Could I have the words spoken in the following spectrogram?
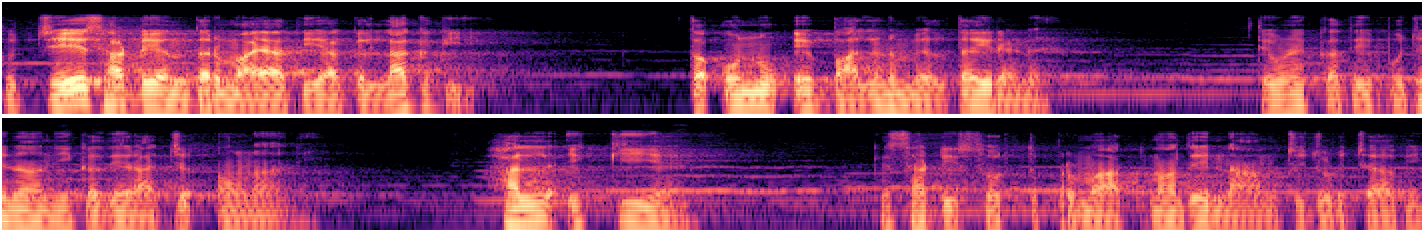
ਸੋ ਜੇ ਸਾਡੇ ਅੰਦਰ ਮਾਇਆ ਦੀ ਅੱਗ ਲੱਗ ਗਈ ਤਾਂ ਉਹਨੂੰ ਇਹ ਬਾਲਣ ਮਿਲਦਾ ਹੀ ਰਹਿਣਾ ਤੇ ਉਹਨੇ ਕਦੇ ਪੁੱਜਣਾ ਨਹੀਂ, ਕਦੇ ਰੱਜ ਆਉਣਾ ਨਹੀਂ। ਹੱਲ ਇੱਕ ਹੀ ਹੈ ਕਿ ਸਾਡੀ ਸੁਰਤ ਪ੍ਰਮਾਤਮਾ ਦੇ ਨਾਮ 'ਚ ਜੁੜ ਜਾਵੇ।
